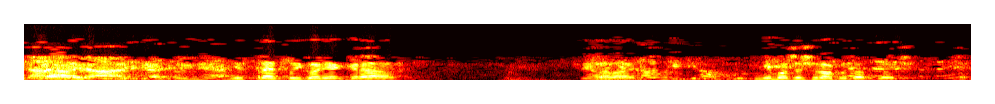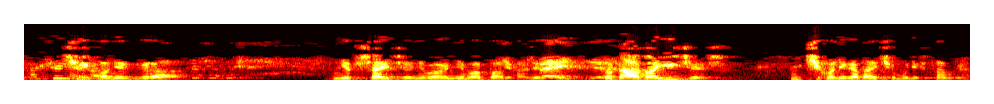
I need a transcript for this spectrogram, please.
graj. Stresuj mnie. Nie stresuj go, niech gra. Ja Dawaj. nie możesz rogu dotknąć. Cicho, niech gra. Nie przejdzie, nie ma, nie ma bata. Nie przejdzie. To dawaj, idziesz. Cicho, nie gadajcie mu, niech sam gra.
